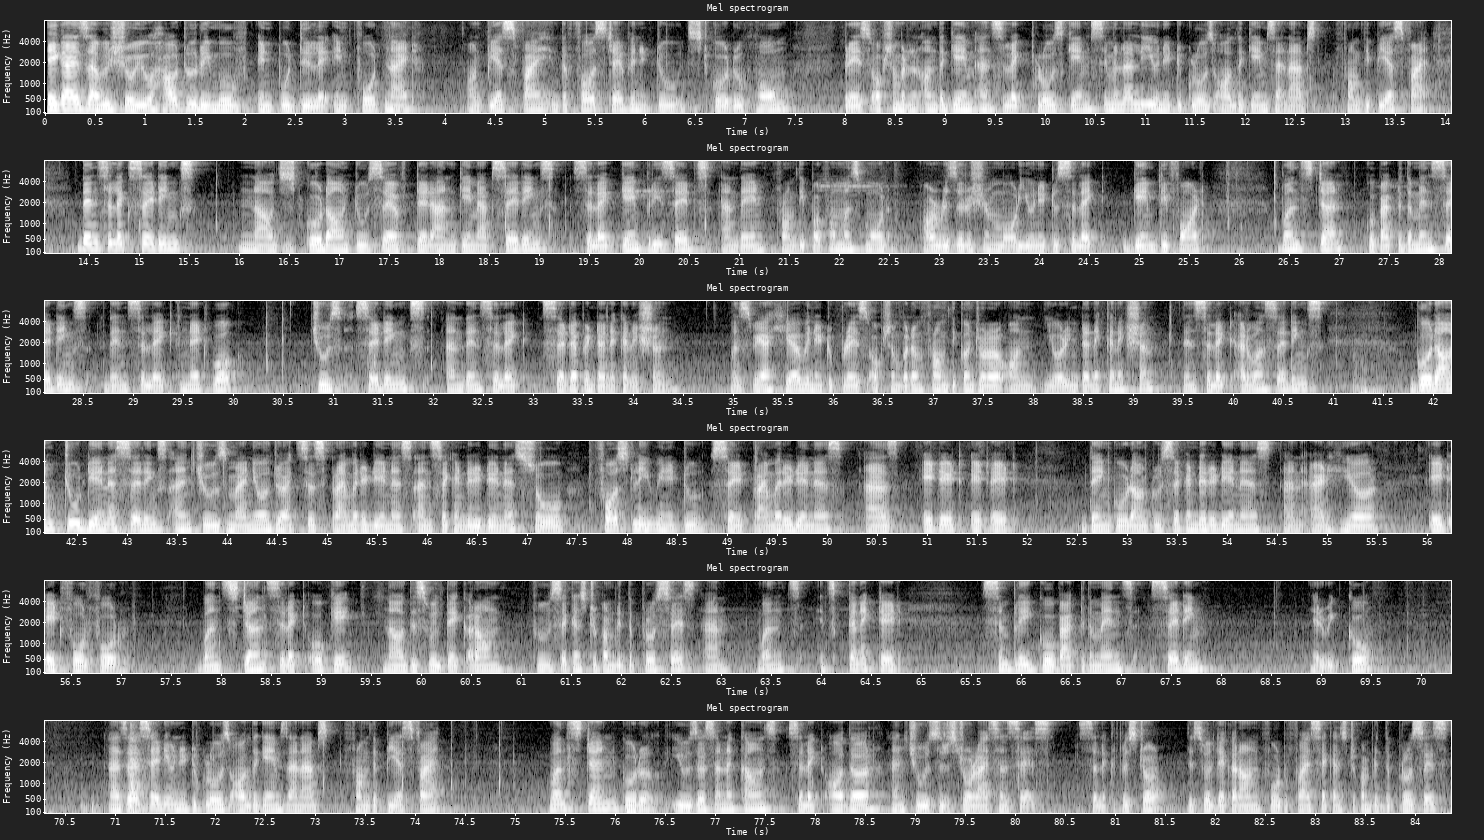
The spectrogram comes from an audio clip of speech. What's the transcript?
Hey guys, I will show you how to remove input delay in Fortnite on PS5. In the first step, we need to just go to home, press option button on the game and select close game. Similarly, you need to close all the games and apps from the PS5. Then select settings. Now just go down to save data and game app settings, select game presets and then from the performance mode or resolution mode, you need to select game default once done go back to the main settings then select network choose settings and then select setup internet connection. Once we are here we need to press option button from the controller on your internet connection then select advanced settings go down to DNS settings and choose manual to access primary DNS and secondary DNS so firstly we need to set primary DNS as 8888 then go down to secondary DNS and add here 8844 once done select ok. Now this will take around few seconds to complete the process and once it's connected simply go back to the mains setting. Here we go. As I said you need to close all the games and apps from the PS5 once done go to users and accounts select other and choose restore licenses. Select restore. This will take around 4 to 5 seconds to complete the process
